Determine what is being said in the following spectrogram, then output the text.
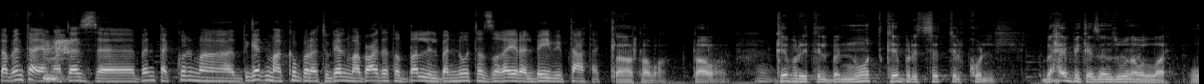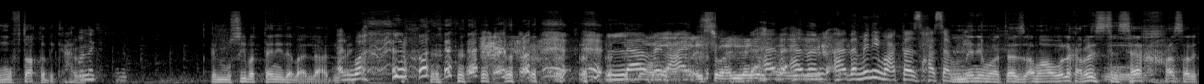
طب أنت يا معتز بنتك كل ما قد ما كبرت وقد ما بعدت تضل البنوتة الصغيرة البيبي بتاعتك. آه طبعا طبعا. كبرت البنوت كبرت ست الكل. بحبك يا زنزونة والله ومفتقدك يا وأنا حبيبتي المصيبة الثاني ده بقى اللي قاعد معايا. الم... لا بالعكس. هذا هذا هذا ميني معتز حسميه مني معتز. ما هو بقول لك عملية استنساخ حصلت.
